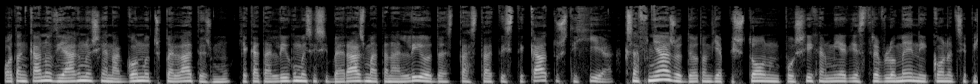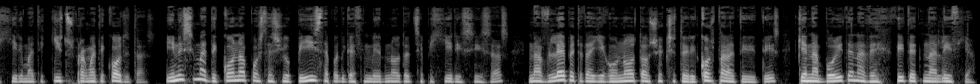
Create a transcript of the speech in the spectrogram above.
όταν κάνω διάγνωση αναγκών με τους πελάτες μου και καταλήγουμε σε συμπεράσματα αναλύοντας τα στατιστικά τους στοιχεία, ξαφνιάζονται όταν διαπιστώνουν πως είχαν μια διαστρεβλωμένη εικόνα της επιχειρηματικής τους πραγματικότητας. Είναι σημαντικό να αποστασιοποιήσετε από την καθημερινότητα της επιχείρησής σας, να βλέπετε τα γεγονότα ως εξωτερικό εξωτερικό παρατηρητής και να μπορείτε να δεχθείτε την αλήθεια.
